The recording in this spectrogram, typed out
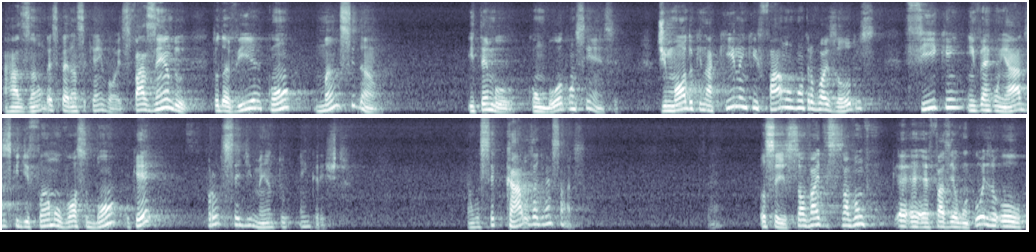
a razão da esperança que é em vós, fazendo, todavia, com mansidão e temor, com boa consciência, de modo que naquilo em que falam contra vós outros, fiquem envergonhados os que difamam o vosso bom, o quê? Procedimento em Cristo. Então você cala os adversários. Ou seja, só, vai, só vão é, é, fazer alguma coisa ou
